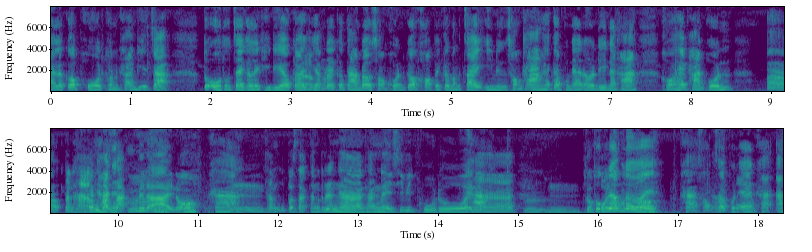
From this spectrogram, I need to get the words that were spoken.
ล์แล้วก็โพสต์ค่อนข้างที่จะตัวโอกตกใจกันเลยทีเดียว ก็ครับอย่างไรก็ตามเราสองคนก็ขอเป็นกำลังใจอีกหนึ่งช่องทางให้กับคุณแอนอรดีนะคะ ขอให้ผ่านพ้น อ่า ปัญหาปัญอุหาปสรรคเนี่ยไปได้เนาะค่ะอืมทั้งอุปสรรคทั้งเรื่องงานทั้งในชีวิตคู่ด้วยค่ะ นะอืม อืมทุกๆเรื่องเลย นาะ ค่ะของครับสำหรับคุณผม แอนค่ะอะ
